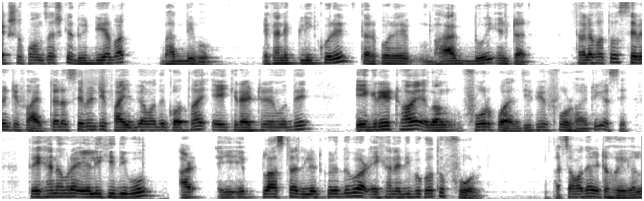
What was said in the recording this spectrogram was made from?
একশো পঞ্চাশকে দুই দিয়ে আবার ভাগ দিব। এখানে ক্লিক করে তারপরে ভাগ দুই এন্টার তাহলে কত? সেভেন্টি ফাইভ তাহলে সেভেন্টি ফাইভে আমাদের কত হয়? এই ক্রাইটেরিয়ার মধ্যে এ গ্রেড হয় এবং ফোর পয়েন্ট জিপি ফোর হয়, ঠিক আছে? তো এখানে আমরা এ লিখে দিব, আর এই এ প্লাসটা ডিলিট করে দেবো, আর এখানে দিব কত? ফোর আচ্ছা আমাদের এটা হয়ে গেল।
